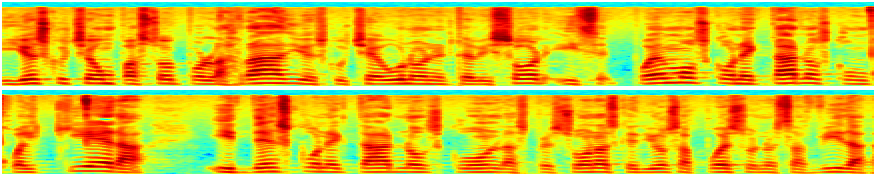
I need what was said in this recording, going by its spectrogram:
Y yo escuché a un pastor por la radio, escuché uno en el televisor y podemos conectarnos con cualquiera y desconectarnos con las personas que Dios ha puesto en nuestras vidas.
